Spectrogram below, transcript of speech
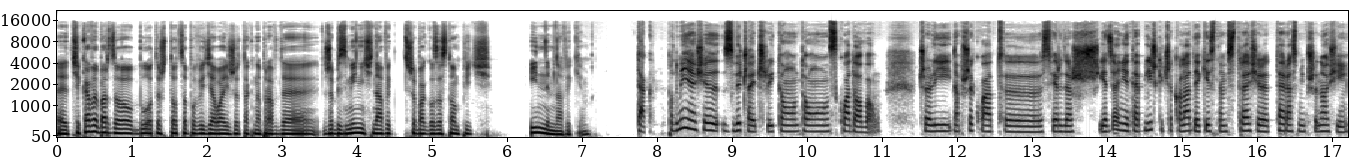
E, ciekawe bardzo było też to, co powiedziałaś, że tak naprawdę, żeby zmienić nawyk, trzeba go zastąpić innym nawykiem. Tak, podmienia się zwyczaj, czyli tą, tą składową. Czyli na przykład y, stwierdzasz, jedzenie tabliczki czekolady, jak jestem w stresie, teraz mi przynosi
